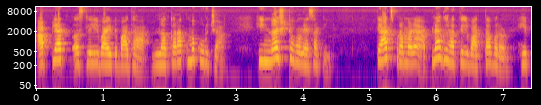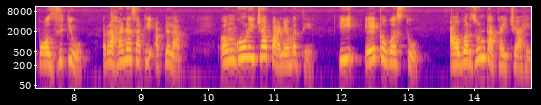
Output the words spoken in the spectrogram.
आपल्यात असलेली वाईट बाधा नकारात्मक ऊर्जा ही नष्ट होण्यासाठी त्याचप्रमाणे आपल्या घरातील वातावरण हे पॉझिटिव्ह राहण्यासाठी आपल्याला अंघोळीच्या पाण्यामध्ये ही एक वस्तू आवर्जून टाकायची आहे.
